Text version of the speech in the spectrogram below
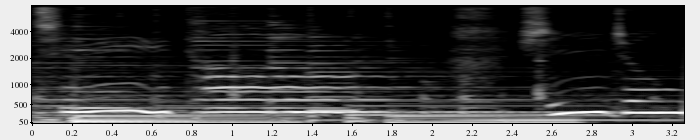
乞讨，是种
